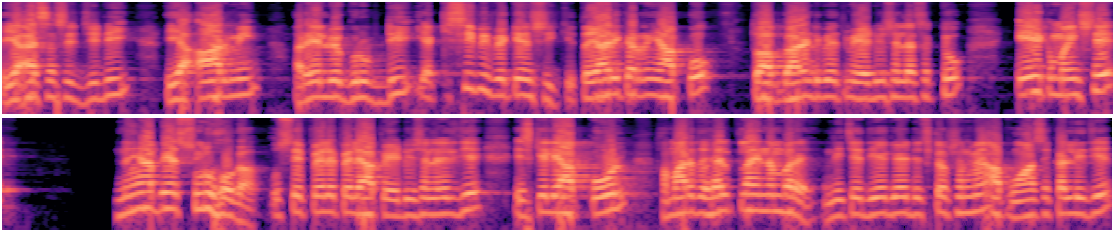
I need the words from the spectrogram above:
या एस एस जीडी या आर्मी रेलवे ग्रुप डी या किसी भी वैकेंसी की तैयारी करनी है आपको तो आप गारंटी बैच में एडमिशन ले सकते हो। एक मई से नया बैच शुरू होगा, उससे पहले पहले आप एडमिशन ले लीजिए। इसके लिए आप कॉल हमारे जो हेल्पलाइन नंबर है, नीचे दिए गए डिस्क्रिप्शन में आप वहाँ से कर लीजिए।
